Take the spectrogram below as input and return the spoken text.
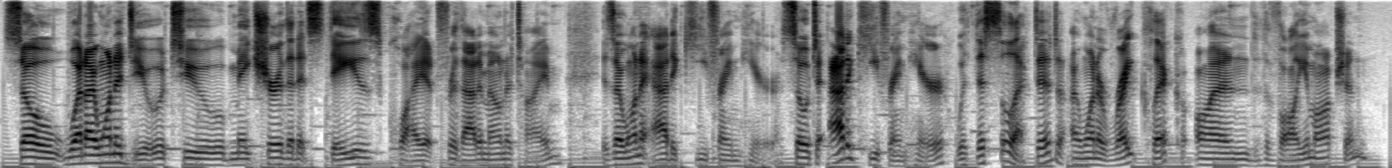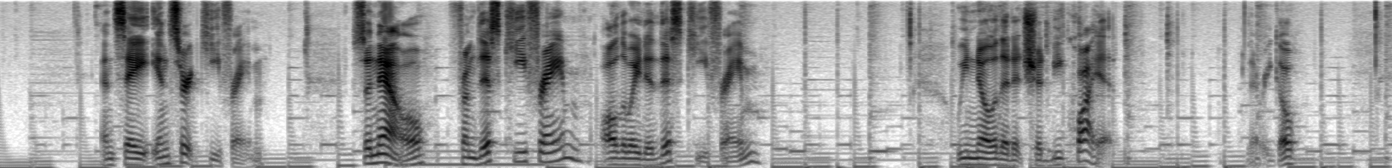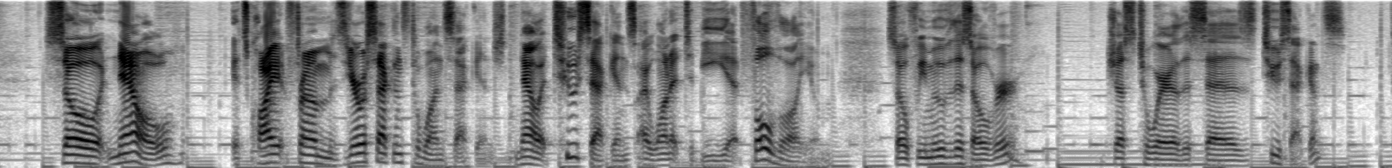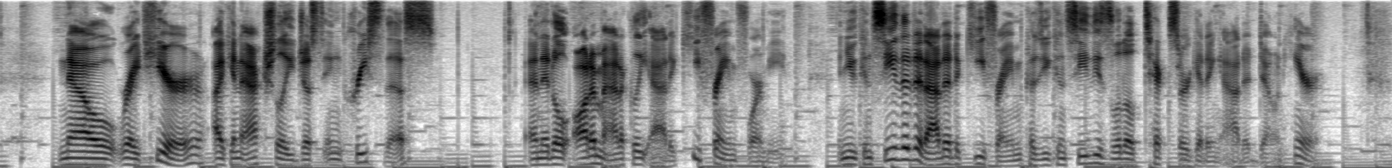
So what I want to do to make sure that it stays quiet for that amount of time is I want to add a keyframe here. So to add a keyframe here, with this selected, I want to right click on the volume option and say insert keyframe. So now from this keyframe all the way to this keyframe, we know that it should be quiet. There we go. So now it's quiet from zero seconds to one second. Now at two seconds, I want it to be at full volume. So if we move this over just to where this says two seconds, now right here, I can actually just increase this and it'll automatically add a keyframe for me. And you can see that it added a keyframe because you can see these little ticks are getting added down here.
